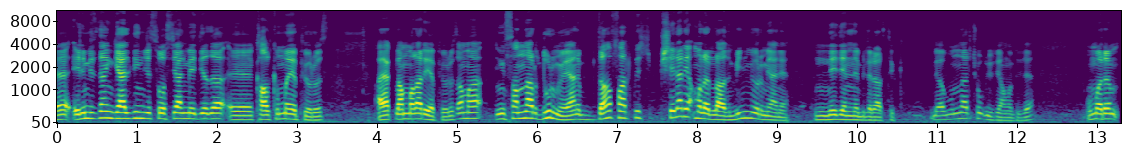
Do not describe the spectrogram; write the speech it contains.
E, elimizden geldiğince sosyal medyada e, kalkınma yapıyoruz. Ayaklanmalar yapıyoruz ama insanlar durmuyor. Yani daha farklı bir şeyler yapmaları lazım. Bilmiyorum yani ne denilebilir artık. Ya bunlar çok üzüyor ama bize. Umarım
